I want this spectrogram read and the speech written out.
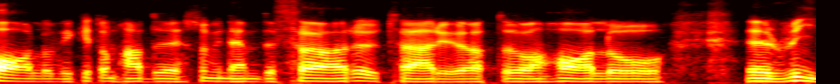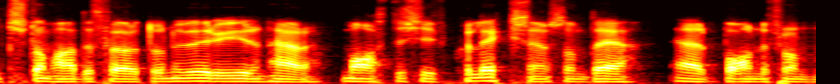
Halo, vilket de hade som vi nämnde förut här ju att det var Halo eh, Reach de hade förut och nu är det ju den här Master Chief Collection som det är banor från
